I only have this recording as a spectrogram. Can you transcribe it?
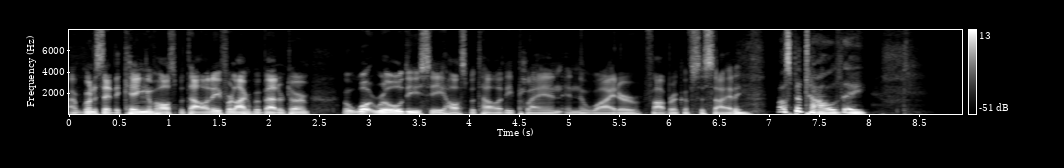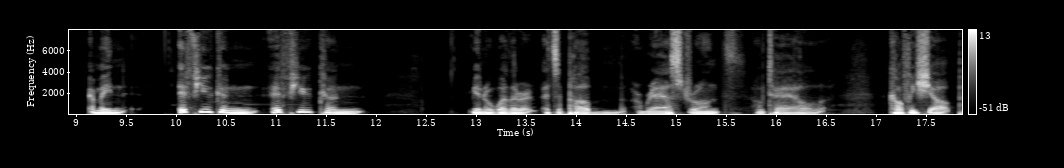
I'm going to say the king of hospitality, for lack of a better term, but what role do you see hospitality playing in the wider fabric of society? hospitality i mean if you can if you can you know whether it's a pub a restaurant hotel coffee shop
